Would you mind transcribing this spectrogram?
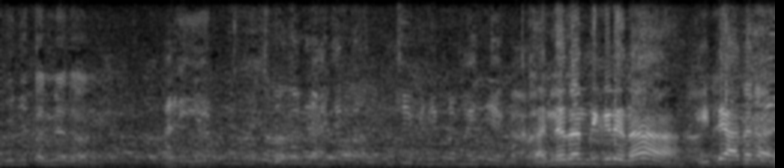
विधी कन्यादान कन्यादान तिकडे ना? इथे आता काय.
